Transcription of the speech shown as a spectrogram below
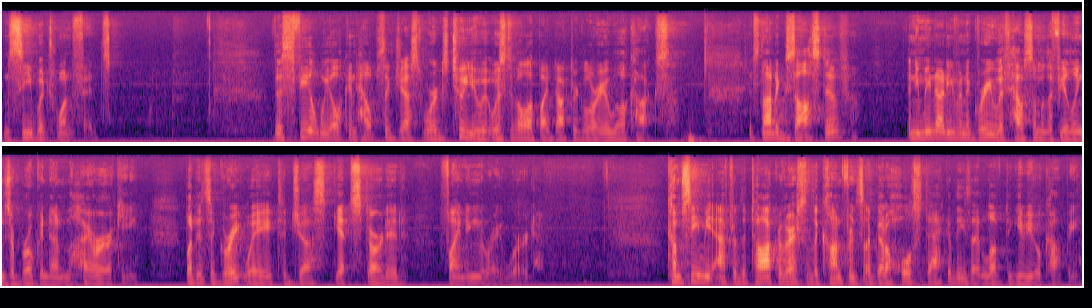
and see which one fits. This feel wheel can help suggest words to you. It was developed by Dr. Gloria Wilcox. It's not exhaustive, and you may not even agree with how some of the feelings are broken down in the hierarchy, but it's a great way to just get started finding the right word. Come see me after the talk or the rest of the conference. I've got a whole stack of these. I'd love to give you a copy.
